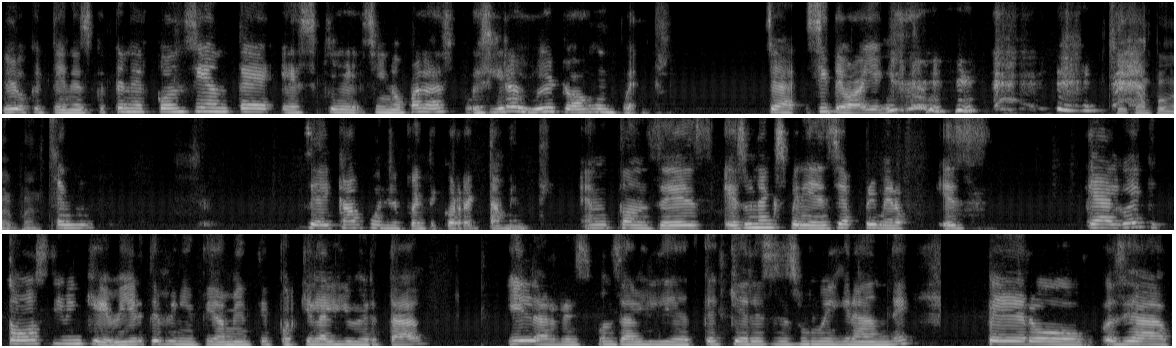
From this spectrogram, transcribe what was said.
lo que tienes que tener consciente es que si no pagas, puedes ir a vivir bajo un puente. O sea, si te va bien. Si hay campo en el puente. En- si hay campo en el puente correctamente. Entonces, es una experiencia, primero, es que algo de que todos tienen que vivir definitivamente, porque la libertad y la responsabilidad que quieres es muy grande, pero, o sea,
